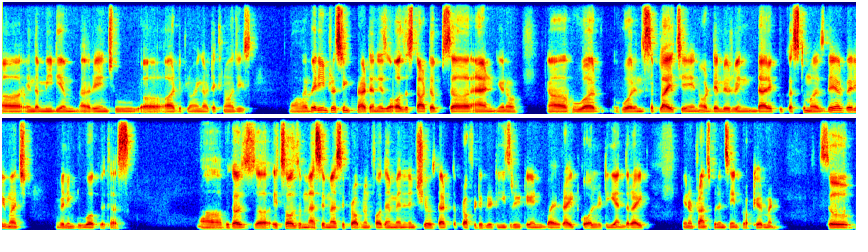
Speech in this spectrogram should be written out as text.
uh, in the medium uh, range who uh, are deploying our technologies. a very interesting pattern is all the startups uh, and you know who are who are in the supply chain or delivering direct to customers. They are very much willing to work with us uh, because uh, it solves a massive, massive problem for them and ensures that the profitability is retained by right quality and the right, you know, transparency in procurement. So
